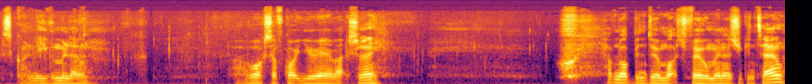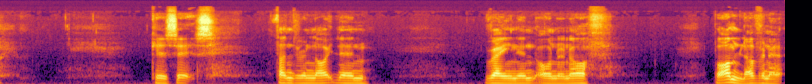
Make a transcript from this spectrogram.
Just gonna leave him alone. Oh, whilst I've got you here actually, I've not been doing much filming as you can tell because it's thunder and lightning, raining on and off. But I'm loving it.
